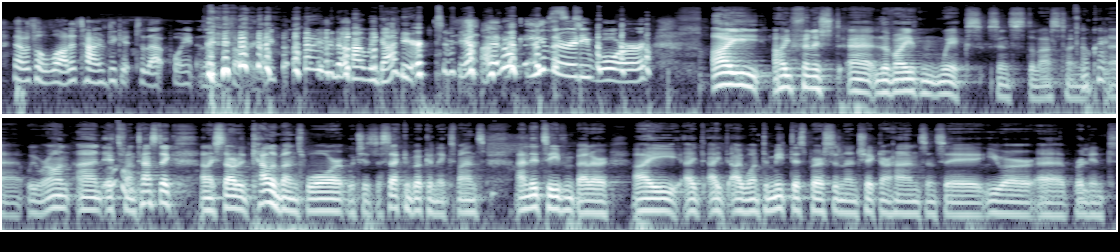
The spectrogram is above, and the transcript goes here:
That was a lot of time to get to that point, and I'm sorry. I don't even know how we got here, to be honest. I don't either anymore. I I finished uh, Leviathan Wakes since the last time Okay. uh, we were on, and it's fantastic. And I started Caliban's War, which is the second book in the Expanse, and it's even better. I I, I, I want to meet this person and shake their hands and say you are a brilliant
